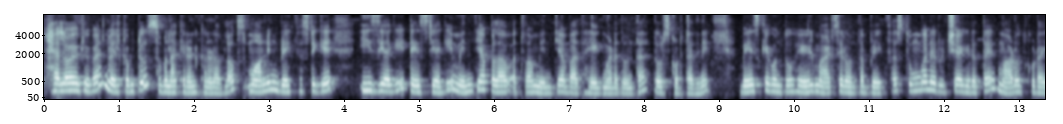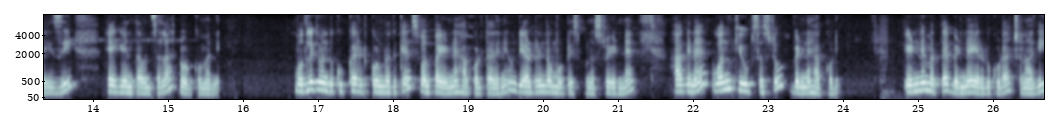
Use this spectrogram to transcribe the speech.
Hello everyone welcome to Sumana Kiran Kannada vlogs morning ಬ್ರೇಕ್ಫಾಸ್ಟಿಗೆ ಈಸಿಯಾಗಿ ಟೇಸ್ಟಿಯಾಗಿ ಮೆಂತ್ಯ ಪಲಾವ್ ಅಥವಾ ಮೆಂತ್ಯ ಬಾತ್ ಹೇಗೆ ಮಾಡೋದು ಅಂತ ತೋರಿಸ್ಕೊಡ್ತಾ ಇದ್ದೀನಿ ಬೇಸಿಗೆಗಂತೂ ಹೇಳಿ ಮಾಡಿಸಿರುವಂಥ ಬ್ರೇಕ್ಫಾಸ್ಟ್ ತುಂಬಾ ರುಚಿಯಾಗಿರುತ್ತೆ, ಮಾಡೋದು ಕೂಡ ಈಸಿ ಹೇಗೆ ಅಂತ ಒಂದು ಸಲ ನೋಡ್ಕೊಂಬನ್ನಿ ಮೊದಲಿಗೆ ಒಂದು ಕುಕ್ಕರ್ ಇಟ್ಕೊಂಡು ಅದಕ್ಕೆ ಸ್ವಲ್ಪ ಎಣ್ಣೆ ಹಾಕ್ಕೊಳ್ತಾ ಇದ್ದೀನಿ ಒಂದು ಎರಡರಿಂದ ಮೂರು ಟೀ ಸ್ಪೂನಷ್ಟು ಎಣ್ಣೆ. ಹಾಗೆಯೇ ಒಂದು ಕ್ಯೂಬ್ಸಷ್ಟು ಬೆಣ್ಣೆ ಹಾಕ್ಕೊಡಿ. ಎಣ್ಣೆ ಮತ್ತು ಬೆಣ್ಣೆ ಎರಡೂ ಕೂಡ ಚೆನ್ನಾಗಿ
